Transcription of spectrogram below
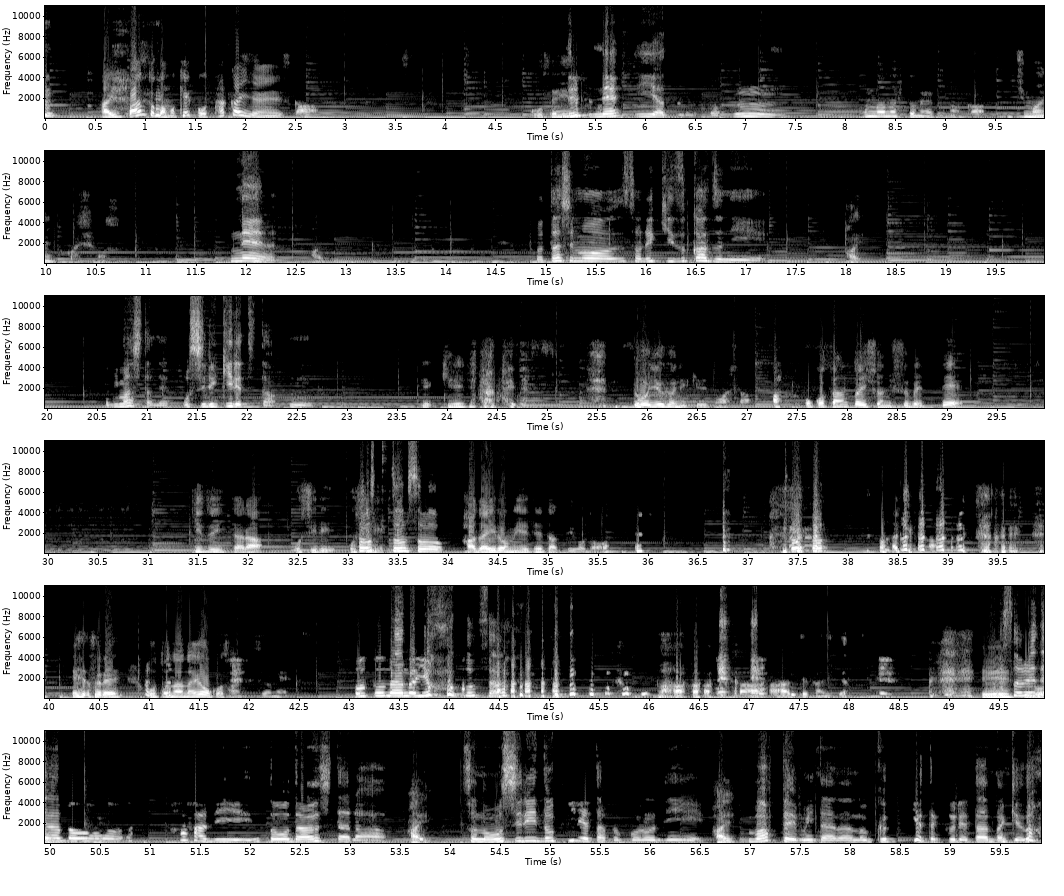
イ パンとかも結構高いじゃないですか。5000円。ですね。いいやつだと。うん。女の人のやつなんか1万円とかします。ねえ。はい私もそれ気づかずにはい。ありましたね。お尻切れてた。うん。え、切れてたって。どういう風に切れてました？あ、お子さんと一緒に滑って、気づいたら、お尻、おそう尻、そうそう。肌色見えてたっていうこと？マジか。え、それ、大人の陽子さんですよね？大人の陽子さん。バーカーって感じだ。えでーそれであの、母に相談したら、はい、そのお尻の切れたところに、はい。ワッペンみたいなのくっつけてくれたんだけど、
